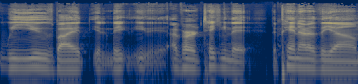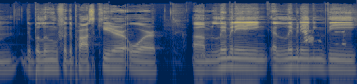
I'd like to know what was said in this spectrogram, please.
we use by they. I've heard taking the the pin out of the um the balloon for the prosecutor or um eliminating eliminating the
